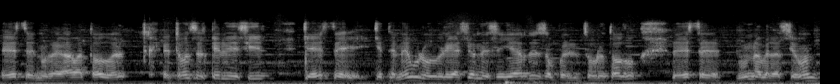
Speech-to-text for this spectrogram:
este nos regalaba todo él. Entonces quiere decir que este, que tenemos la obligación de enseñarles sobre, sobre todo este, una velación,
